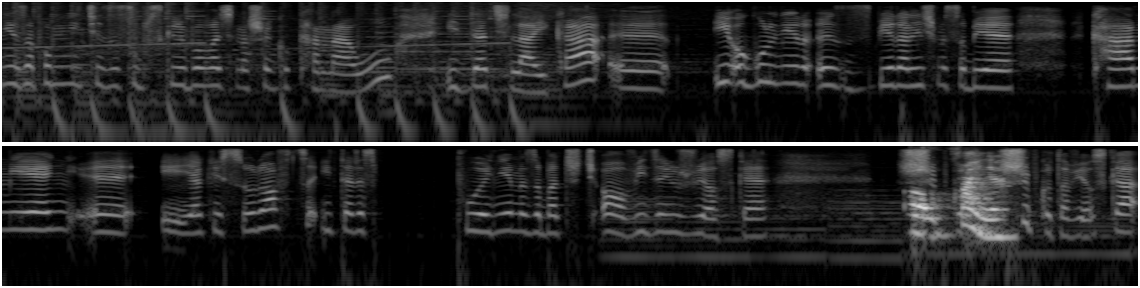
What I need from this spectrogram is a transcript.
nie zapomnijcie zasubskrybować naszego kanału i dać lajka. I ogólnie zbieraliśmy sobie kamień y, i jakieś surowce i teraz płyniemy zobaczyć. O, widzę już wioskę. O, szybko, fajnie. szybko ta wioska.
